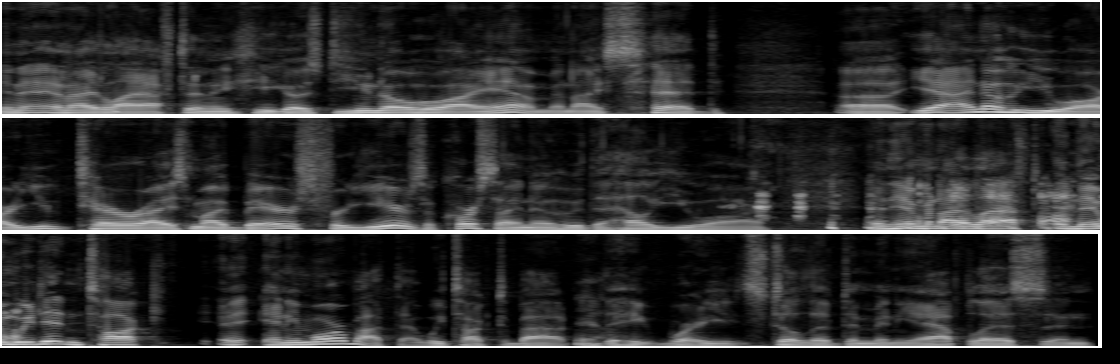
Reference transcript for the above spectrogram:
and, and I laughed, and he goes, "Do you know who I am?" And I said, uh, "Yeah, I know who you are. You terrorized my bears for years. Of course, I know who the hell you are." And him and I laughed, and then we didn't talk any more about that. We talked about Yeah. the, where he still lived in Minneapolis and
